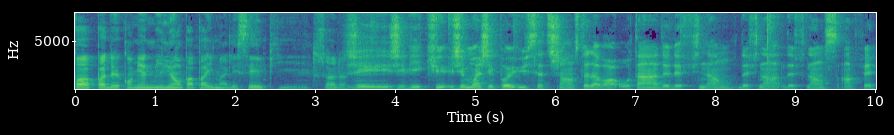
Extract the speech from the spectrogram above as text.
Pas, pas de combien de millions papa il m'a laissé, puis tout ça. Là. J'ai j'ai vécu, j'ai moi j'ai pas eu cette chance-là d'avoir autant de, de finances, de, finan- de finances en fait.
